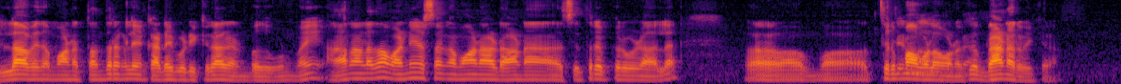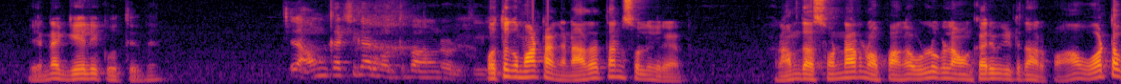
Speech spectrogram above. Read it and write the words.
எல்லா விதமான தந்திரங்களையும் கடைபிடிக்கிறார் என்பது உண்மை. அதனால தான் வன்னியர் சங்க மாநாடான சித்திரை பெருவிழாவில் திருமாவளவனுக்கு பேனர் வைக்கிறார் என்ன கேலி கூத்துது அவங்க கட்சிக்காரங்க. ஒத்துக்க மாட்டாங்க. நான் அதைத்தான் சொல்லுகிறேன். ராமதாஸ் சொன்னார்னு வைப்பாங்க. உள்ளுக்குள்ள அவன் கருவிக்கிட்டு தான் இருப்பான். ஓட்ட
